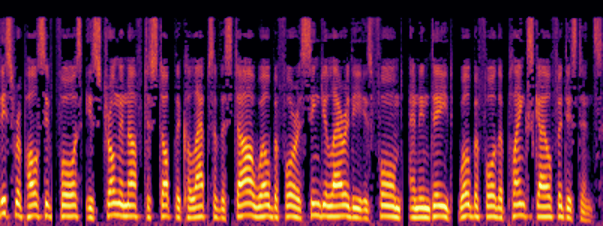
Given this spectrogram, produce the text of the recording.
This repulsive force is strong enough to stop the collapse of the star well before a singularity is formed, and indeed, well before the Planck scale for distance.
